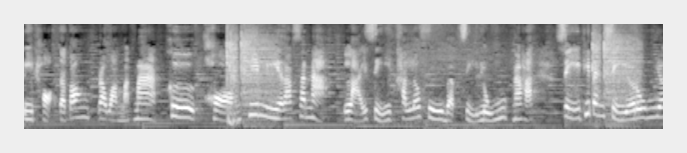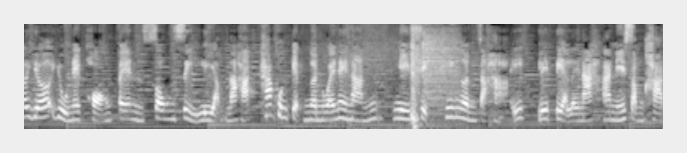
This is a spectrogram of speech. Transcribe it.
ปีเถาะจะต้องระวังมาก ๆ คือของที่มีลักษณะหลายสี colorful แบบสีลุ้งนะคะ สีที่เป็นสีรุ้งเยอะๆ อยู่ในของเป็นทรงสี่เหลี่ยมนะคะ ถ้าคุณเก็บเงินไว้ในนั้น มีสิทธิ์ที่เงินจะหายรีบเปลี่ยนเลยนะ อันนี้สำคัญ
